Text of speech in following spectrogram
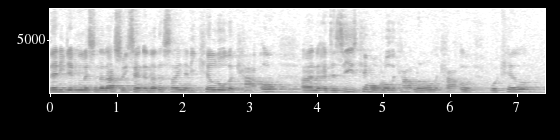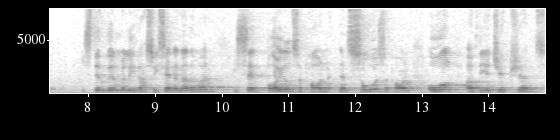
Then he didn't listen to that, so he sent another sign and he killed all the cattle. And a disease came over all the cattle, and all the cattle were killed. He still didn't believe that, so he sent another one. He sent boils upon and sores upon all of the Egyptians.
